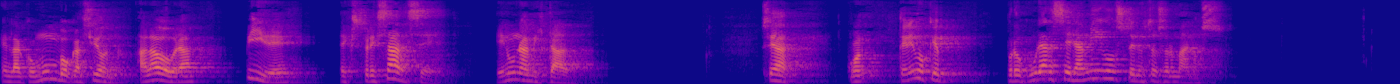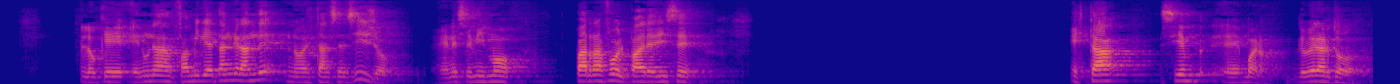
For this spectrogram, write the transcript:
en la común vocación a la obra pide expresarse en una amistad. O sea, tenemos que procurar ser amigos de nuestros hermanos lo que en una familia tan grande no es tan sencillo. En ese mismo párrafo el padre dice, está siempre, eh, bueno, le voy a leer todo.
